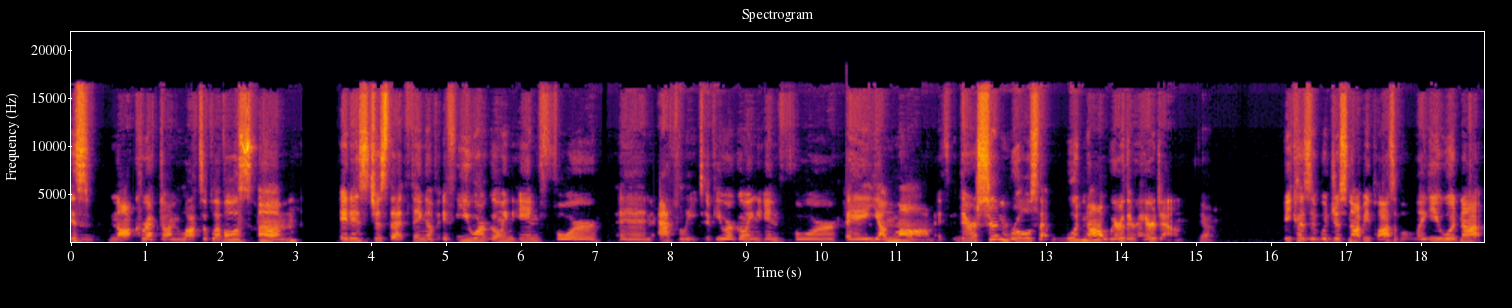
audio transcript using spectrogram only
is not correct on lots of levels. Um, it is just that thing of if you are going in for an athlete, if you are going in for a young mom, if there are certain roles that would not wear their hair down. Yeah. Because it would just not be plausible. Like you would not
